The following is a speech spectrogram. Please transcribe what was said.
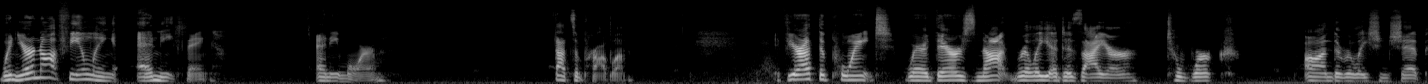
When you're not feeling anything anymore, that's a problem. If you're at the point where there's not really a desire to work on the relationship,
